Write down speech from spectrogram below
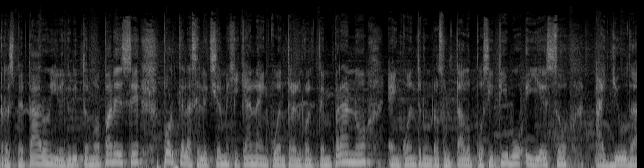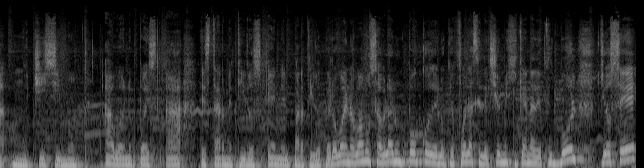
respetaron y el grito no aparece porque la selección mexicana encuentra el gol temprano, encuentra un resultado positivo y eso ayuda muchísimo a bueno pues a estar metidos en el partido. Pero bueno, vamos a hablar un poco de lo que fue la selección mexicana de fútbol. Yo sé,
